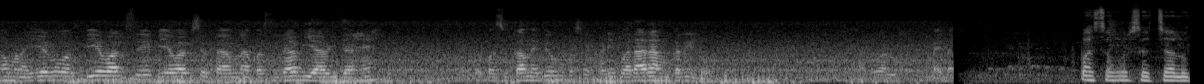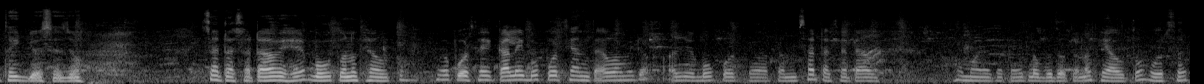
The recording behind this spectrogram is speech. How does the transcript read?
હમણાં એક વાગ બે વાગશે બે વાગશે તો હમણાં પછી રાબી આવી જાય તો પછી કામે બેવું પડશે ઘડીક વાર આરામ કરી લો પાછો વરસાદ ચાલુ થઈ ગયો છે જો સાટા સાટા આવે છે બહુ તો નથી આવતો બપોર થાય કાલે બપોર થયા ને તો આવવા માંડ્યો આજે બપોર થયા તો આમ સાટા સાટા આવે અમારે તો કંઈ એટલો બધો તો નથી આવતો વરસાદ.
